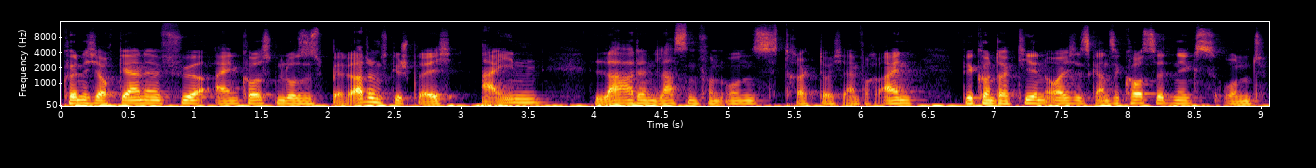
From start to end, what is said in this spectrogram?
Könnte ich auch gerne für ein kostenloses Beratungsgespräch einladen lassen von uns. Tragt euch einfach ein. Wir kontaktieren euch. Das Ganze kostet nichts und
